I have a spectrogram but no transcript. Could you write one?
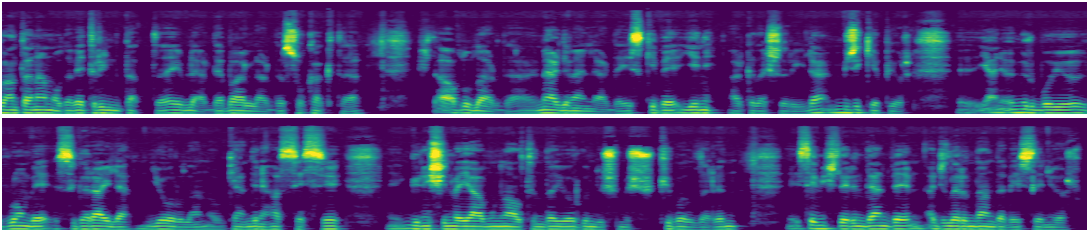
Guantanamo'da ve Trinidad'da, evlerde, barlarda, sokakta, işte avlularda, merdivenlerde eski ve yeni arkadaşlarıyla müzik yapıyor. E, yani ömür boyu rom ve sigarayla yoğrulan o kendine has sesi e, güneşin ve yağmurun altında yorgun düşmüş Kübalıların sevinçlerinden ve acılarından da besleniyor.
